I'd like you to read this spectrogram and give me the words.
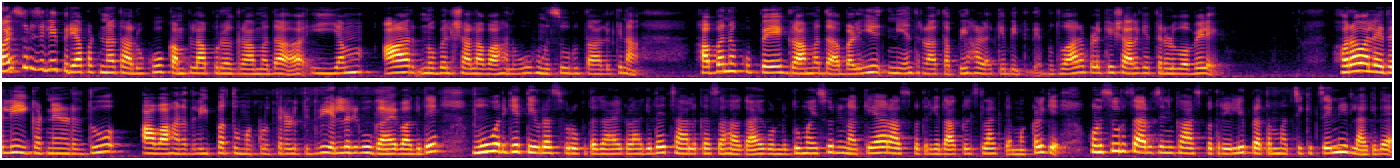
ಮೈಸೂರು ಜಿಲ್ಲೆ ಪಿರಿಯಾಪಟ್ಟಣ ತಾಲೂಕು ಕಂಪ್ಲಾಪುರ ಗ್ರಾಮದ M R Nobel ಶಾಲಾ ವಾಹನವು ಹುಣಸೂರು ತಾಲೂಕಿನ ಹಬ್ಬನಕುಪ್ಪೆ ಗ್ರಾಮದ ಬಳಿ ನಿಯಂತ್ರಣ ತಪ್ಪಿ ಹಳ್ಳಕ್ಕೆ ಬಿದ್ದಿದೆ. ಬುಧವಾರ ಬೆಳಗ್ಗೆ ಶಾಲೆಗೆ ತೆರಳುವ ವೇಳೆ ಹೊರವಲಯದಲ್ಲಿ ಈ ಘಟನೆ ನಡೆದು ಆ ವಾಹನದಲ್ಲಿ ಇಪ್ಪತ್ತು ಮಕ್ಕಳು ತೆರಳುತ್ತಿದ್ದರು ಎಲ್ಲರಿಗೂ ಗಾಯವಾಗಿದೆ. ಮೂವರಿಗೆ ತೀವ್ರ ಸ್ವರೂಪದ ಗಾಯಗಳಾಗಿದೆ. ಚಾಲಕ ಸಹ ಗಾಯಗೊಂಡಿದ್ದು. ಮೈಸೂರಿನ ಕೆಆರ್ ಆಸ್ಪತ್ರೆಗೆ ದಾಖಲಿಸಲಾಗಿದೆ. ಮಕ್ಕಳಿಗೆ ಹುಣಸೂರು ಸಾರ್ವಜನಿಕ ಆಸ್ಪತ್ರೆಯಲ್ಲಿ ಪ್ರಥಮ ಚಿಕಿತ್ಸೆ ನೀಡಲಾಗಿದೆ.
